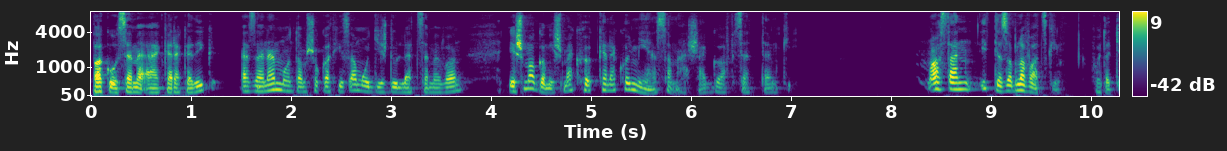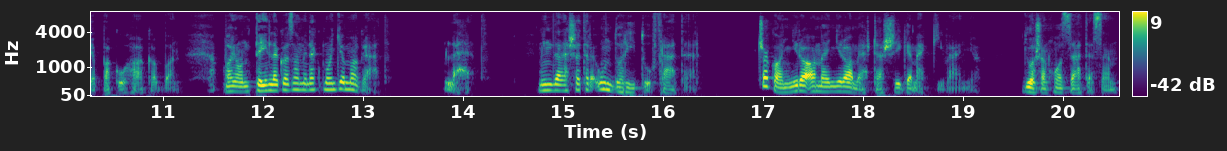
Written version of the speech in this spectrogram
Pakó szeme elkerekedik, ezzel nem mondtam sokat, hisz amúgy is düllett szeme van, és magam is meghökkenek, hogy milyen szamássággal fizettem ki. Aztán itt ez a Blavacki, folytatja Pakó halkabban. Vajon tényleg az, aminek mondja magát? Lehet. Minden esetre undorító, fráter. Csak annyira, amennyire a mestersége megkívánja. Gyorsan hozzáteszem.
